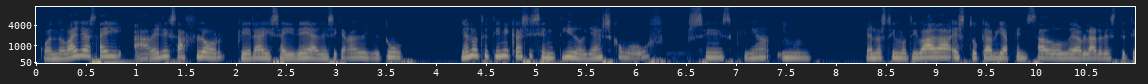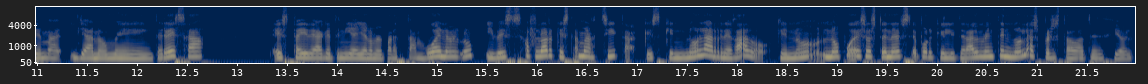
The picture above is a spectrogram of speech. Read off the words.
cuando vayas ahí a ver esa flor, que era esa idea de ese canal de YouTube, ya no te tiene casi sentido, ya es como, uff, no lo sé, es que ya... Mm, ya no estoy motivada, esto que había pensado de hablar de este tema ya no me interesa, esta idea que tenía ya no me parece tan buena, ¿no? Y ves esa flor que está marchita, que es que no la has regado, que no, no puede sostenerse porque literalmente no le has prestado atención.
